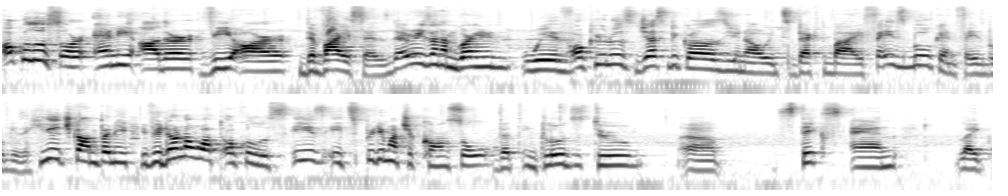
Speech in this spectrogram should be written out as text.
Oculus or any other VR devices. The reason I'm going with Oculus just because, you know, it's backed by Facebook and Facebook is a huge company. If you don't know what Oculus is, it's pretty much a console that includes two uh, sticks and like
